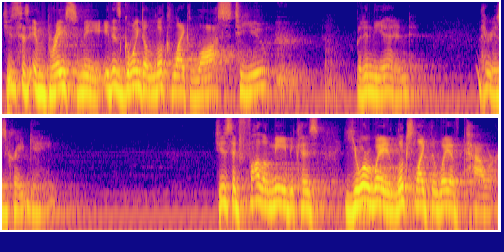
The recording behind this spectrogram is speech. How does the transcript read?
Jesus says, Embrace me. It is going to look like loss to you, but in the end, there is great gain. Jesus said, Follow me because your way looks like the way of power,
